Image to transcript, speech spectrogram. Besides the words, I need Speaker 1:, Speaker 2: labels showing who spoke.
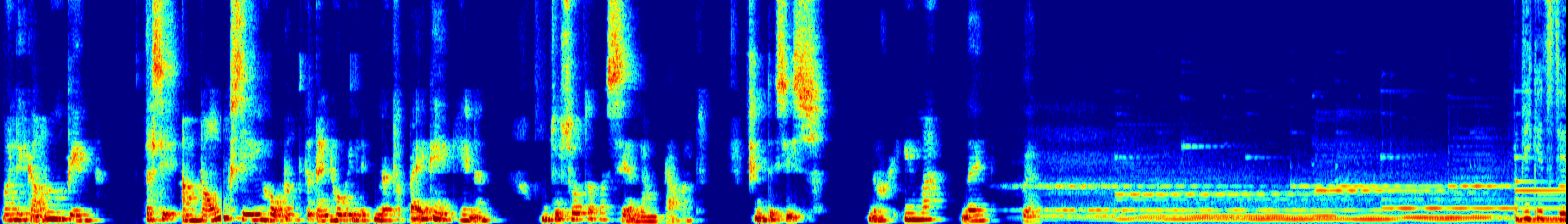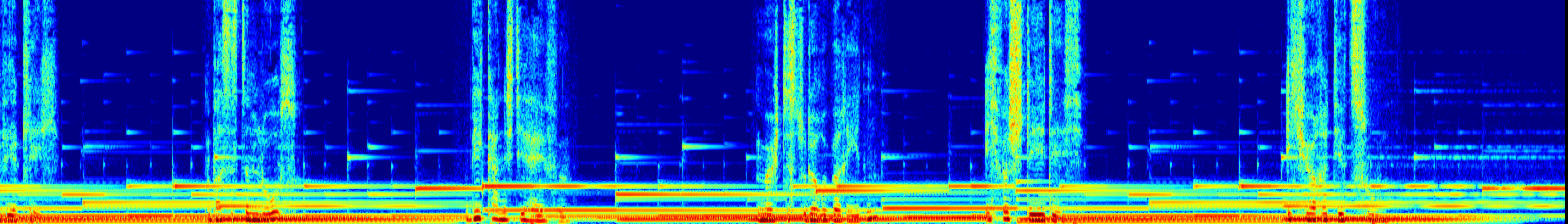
Speaker 1: wenn ich gegangen bin, dass ich einen Baum gesehen habe und den habe ich nicht mehr vorbeigehen können. Und das hat aber sehr lang gedauert. Und das ist noch immer nicht gut.
Speaker 2: Wie geht's dir wirklich? Was ist denn los? Wie kann ich dir helfen? Möchtest du darüber reden? Ich verstehe dich. Ich höre dir zu.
